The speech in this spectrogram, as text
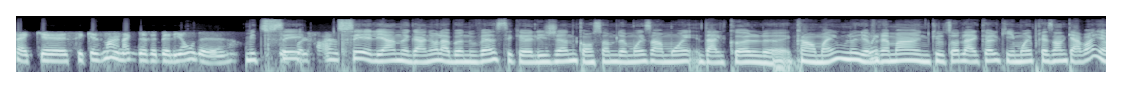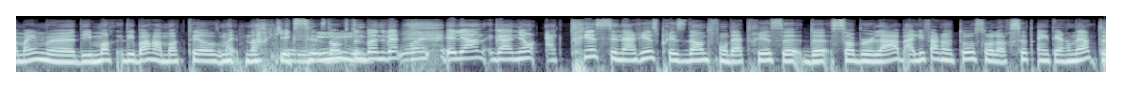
Fait que c'est quasiment un acte de rébellion de Mais tu sais, pas le faire. Tu sais, Eliane Gagnon, la bonne nouvelle, c'est que les jeunes consomment de moins en moins d'alcool euh, quand même. Là. Il y a vraiment une culture de l'alcool qui est moins présente qu'avant. Il y a même euh, des, des bars à mocktails maintenant qui existent. Donc, c'est une bonne nouvelle. Eliane Gagnon, actrice, scénariste, présidente fondatrice de Sober Lab. Allez faire un tour sur leur site Internet.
